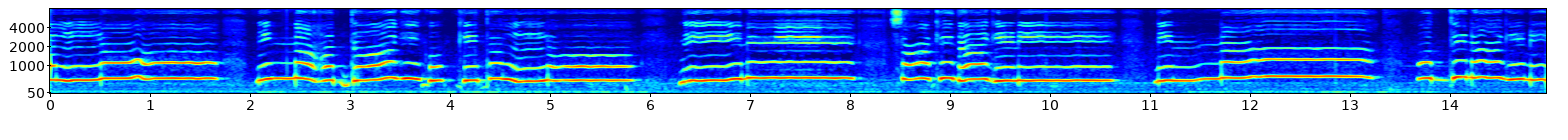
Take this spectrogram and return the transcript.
ಕುಕ್ಕಿತಲ್ಲ ನಿನ್ನ ಹದ್ದಾಗಿ ಕುಕ್ಕಿತಲ್ಲ ನೀನೇ ಸಾಕಿದ ಗಿಣಿ, ನಿನ್ನ ಮುದ್ದಿನ ಗಿಣಿ.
